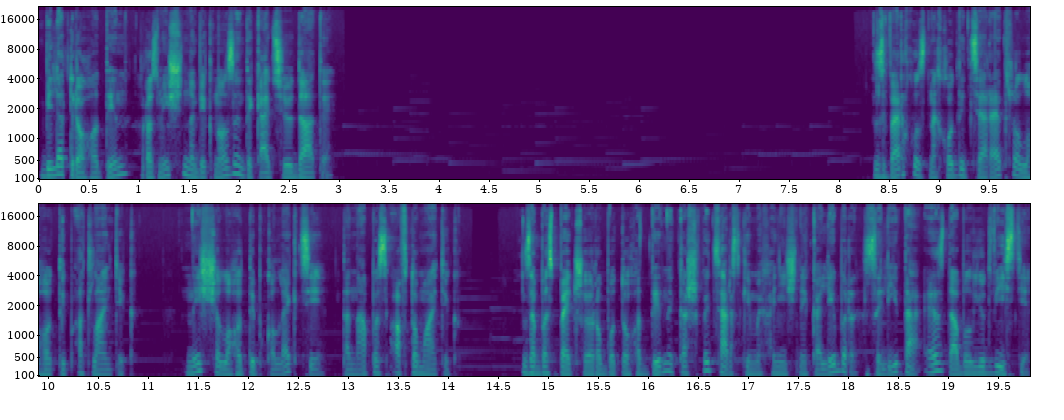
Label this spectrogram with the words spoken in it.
Біля 3 годин розміщено вікно з індикацією дати. Зверху знаходиться ретро-логотип Atlantic, нижче логотип колекції та напис Automatic. Забезпечує роботу годинника швейцарський механічний калібр Selita SW200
